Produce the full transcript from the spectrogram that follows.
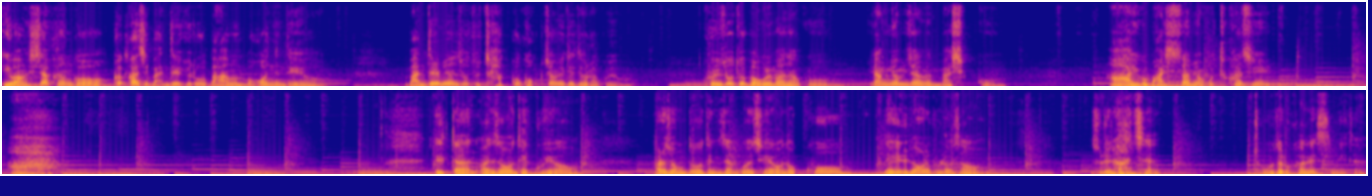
이왕 시작한 거 끝까지 만들기로 마음은 먹었는데요. 만들면서도 자꾸 걱정이 되더라고요. 군소도 먹을만하고 양념장은 맛있고 아 이거 맛있어 하면 어떡하지? 아 일단 완성은 됐고요. 하루 정도 냉장고에 재워놓고 내일 형을 불러서 술이랑 한잔 줘보도록 하겠습니다.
